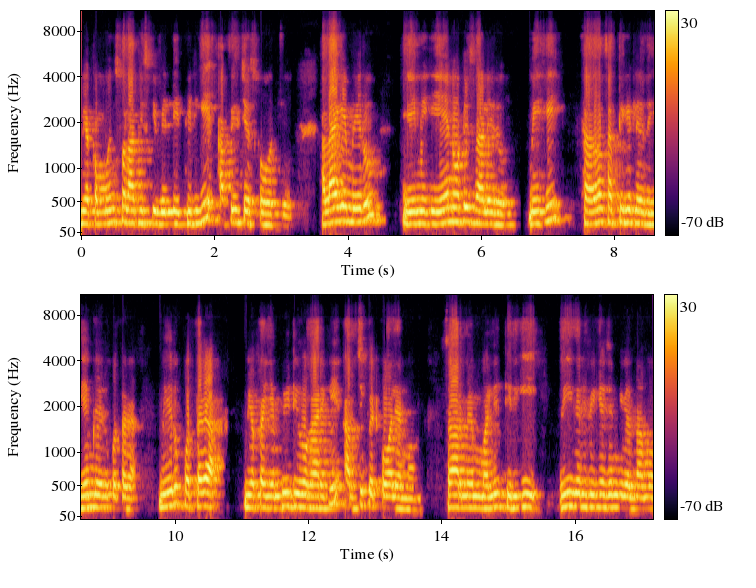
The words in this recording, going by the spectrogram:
మీ యొక్క మున్సిపల్ ఆఫీస్కి వెళ్ళి తిరిగి అప్పీల్ చేసుకోవచ్చు. అలాగే మీరు మీకు ఏ నోటీస్ రాలేదు మీకు సదరన్ సర్టిఫికేట్ లేదు ఏం లేదు కొత్తగా మీరు కొత్తగా మీ యొక్క ఎంపీడీఓ గారికి అర్జీ పెట్టుకోవాలి అన్నమాట సార్ మేము మళ్ళీ తిరిగి రీ వెరిఫికేషన్కి వెళ్తాము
